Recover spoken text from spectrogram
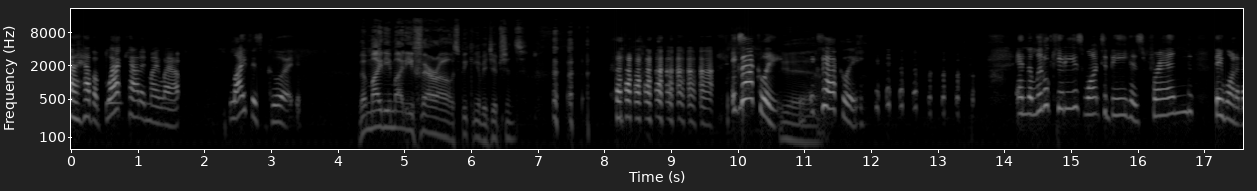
I have a black cat in my lap. Life is good. The mighty, mighty Pharaoh. Speaking of Egyptians. exactly. Yeah. Exactly. and the little kitties want to be his friend. They want to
